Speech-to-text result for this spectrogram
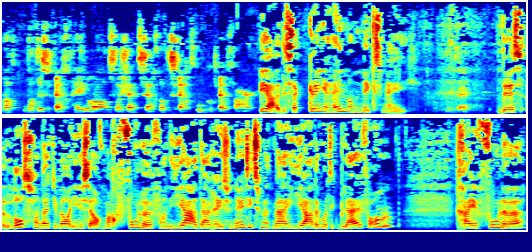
dat, dat is echt helemaal, zoals jij het zegt, dat is echt hoe ik het ervaar. Ja, dus daar kun je helemaal niks mee. Nee. Dus los van dat je wel in jezelf mag voelen van ja, daar resoneert iets met mij, ja, daar word ik blij van. Ga je voelen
